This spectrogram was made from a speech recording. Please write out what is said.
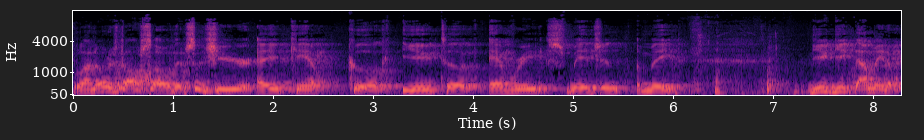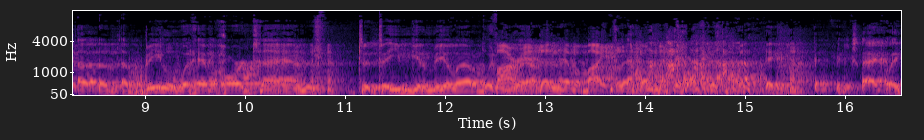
Well, I noticed also that since you're a camp cook, you took every smidgen of meat. You, you, I mean, a, a, a beetle would have a hard time to, to even get a meal out of what you Firehead have. doesn't have a bite left on there. exactly.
